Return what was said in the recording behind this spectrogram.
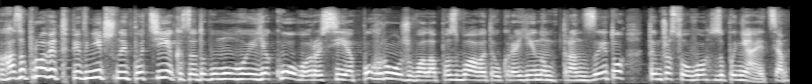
Газопровід Північний потік, за допомогою якого Росія погрожувала позбавити Україну транзиту, тимчасово зупиняється.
